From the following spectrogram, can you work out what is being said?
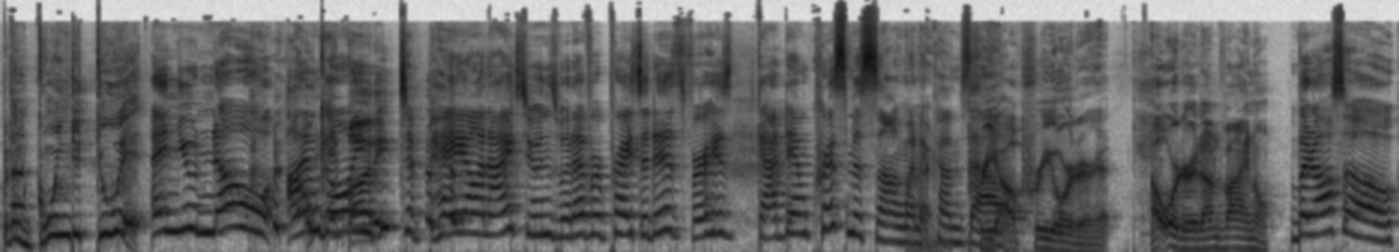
but I'm going to do it. And you know I'm Okay, going buddy. to pay on iTunes whatever price it is for his goddamn Christmas song when it comes Pre- out. I'll pre-order it. I'll order it on vinyl. But also,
